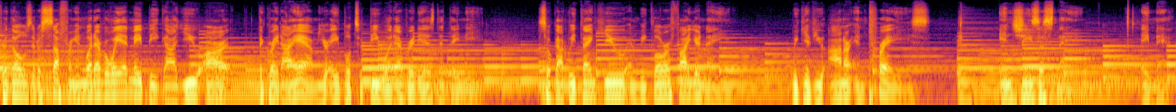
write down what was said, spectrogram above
For those that are suffering in whatever way it may be, God, you are the great I am. You're able to be whatever it is that they need. So, God, we thank you and we glorify your name. We give you honor and praise. In Jesus' name, amen.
